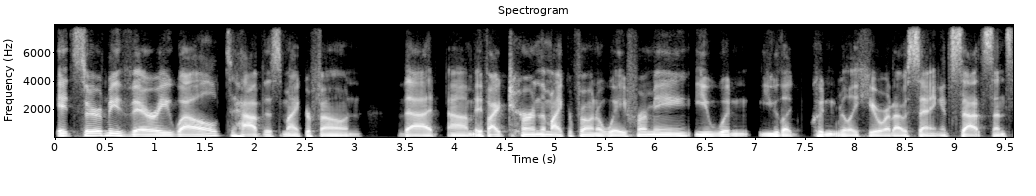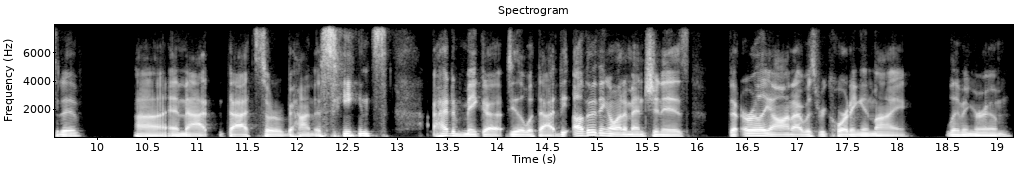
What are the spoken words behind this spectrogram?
It served me very well to have this microphone. That um, if I turn the microphone away from me, you wouldn't, you like couldn't really hear what I was saying. It's that sensitive, uh, and that that's sort of behind the scenes. I had to make a deal with that. The other thing I want to mention is that early on, I was recording in my living room,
